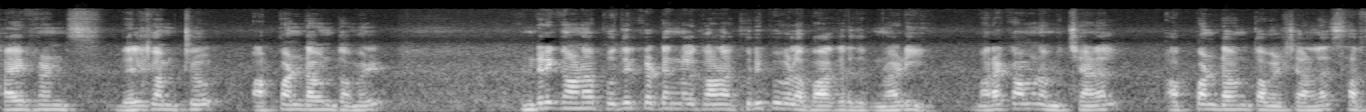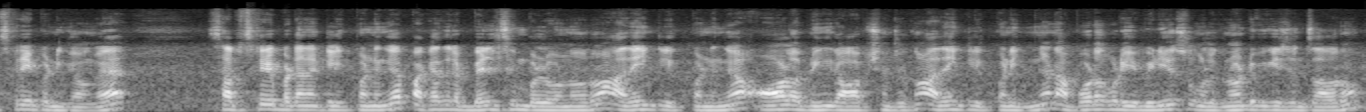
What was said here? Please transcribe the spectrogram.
Hi friends welcome to up and down Tamil இன்றைக்கான புதுக்கட்டங்களுக்கான குறிப்புகளை பார்க்குறதுக்கு முன்னாடி மறக்காமல் நம்ம channel up and down Tamil சேனலை சப்ஸ்கிரைப் பண்ணிக்கோங்க. சப்ஸ்கிரைப் பட்டனை கிளிக் பண்ணுங்கள் பக்கத்தில் பெல் சிம்பிள் ஒன்று வரும். அதையும் கிளிக் பண்ணுங்கள் ஆல் அப்படிங்கிற ஆப்ஷன் இருக்கும். அதையும் கிளிக் பண்ணிக்கோங்க. நான் போடக்கூடிய வீடியோஸ் உங்களுக்கு நோட்டிஃபிகேஷன்ஸ் வரும்.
